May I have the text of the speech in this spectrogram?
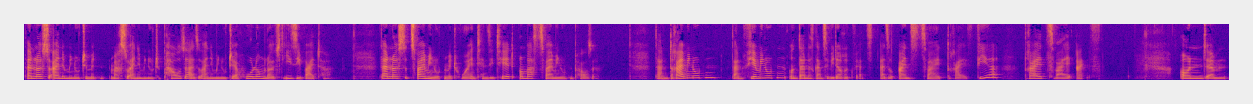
Dann läufst du eine Minute mit, machst du eine Minute Pause, also eine Minute Erholung, läufst easy weiter. Dann läufst du zwei Minuten mit hoher Intensität und machst zwei Minuten Pause. Dann drei Minuten, dann vier Minuten und dann das Ganze wieder rückwärts. Also eins, zwei, drei, vier, drei, zwei, eins. Und ähm,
